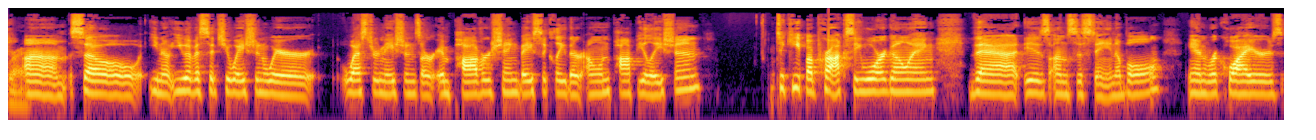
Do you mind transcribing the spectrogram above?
Right. Um, so, you know, you have a situation where Western nations are impoverishing basically their own population to keep a proxy war going that is unsustainable and requires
